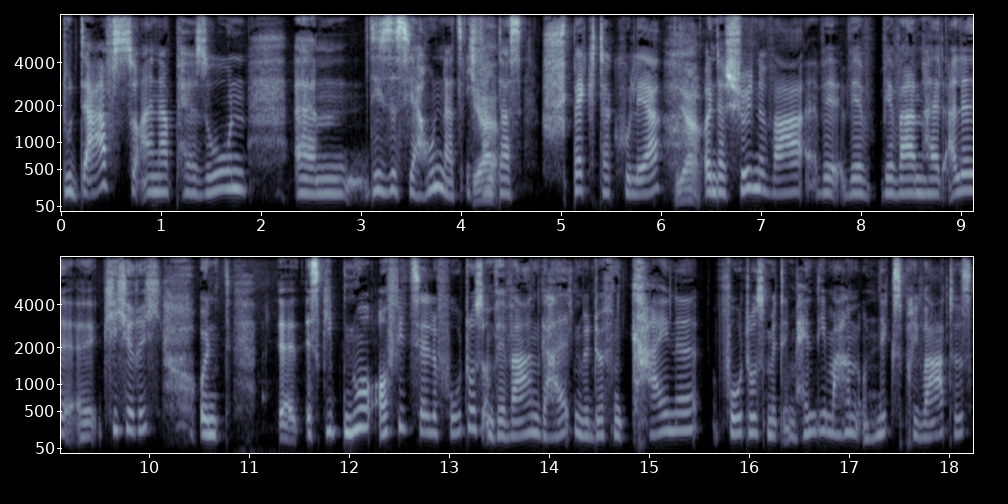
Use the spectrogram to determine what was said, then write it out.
du darfst zu einer Person ähm, dieses Jahrhunderts. Ich Ja. fand das spektakulär. Ja. Und das Schöne war, wir, wir, wir waren halt alle äh, kicherig und äh, es gibt nur offizielle Fotos und wir waren gehalten, wir dürfen keine Fotos mit dem Handy machen und nichts Privates.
